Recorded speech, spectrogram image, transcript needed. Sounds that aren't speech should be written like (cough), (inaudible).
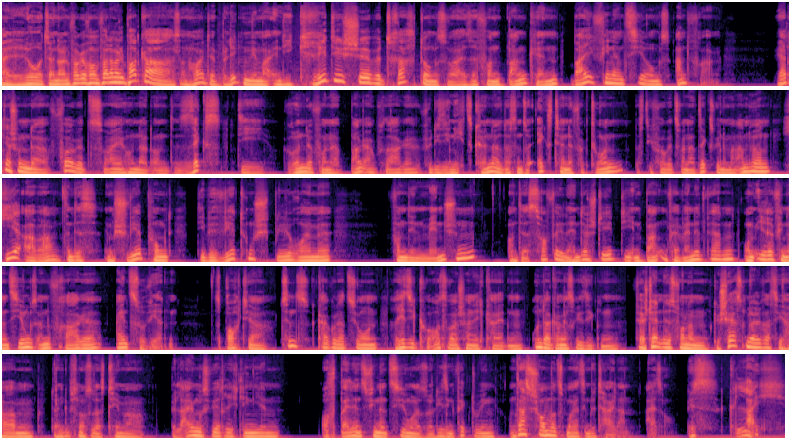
Hallo zur neuen Folge vom Fördermittel Podcast. Und heute blicken wir mal in die kritische Betrachtungsweise von Banken bei Finanzierungsanfragen. Wir hatten ja schon in der Folge 206 die Gründe von der Bankabsage, für die sie nichts können. Also das sind so externe Faktoren. Das ist die Folge 206, wenn wir mal anhören. Hier aber sind es im Schwerpunkt die Bewertungsspielräume von den Menschen und der Software, die dahinter steht, die in Banken verwendet werden, um ihre Finanzierungsanfrage einzuwerten. Es braucht ja Zinskalkulation, Risikoauswahrscheinlichkeiten, Untergangsrisiken, Verständnis von einem Geschäftsmodell, was sie haben. Dann gibt es noch so das Thema Beleihungswertrichtlinien, Off-Balance-Finanzierung, also Leasing Factoring. Und das schauen wir uns mal jetzt im Detail an. Also, bis gleich.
